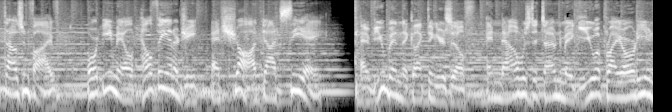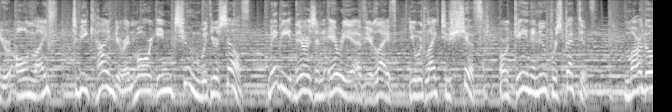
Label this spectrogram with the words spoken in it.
8005 or email healthyenergy at shaw.ca. Have you been neglecting yourself and now is the time to make you a priority in your own life? To be kinder and more in tune with yourself? Maybe there is an area of your life you would like to shift or gain a new perspective. Margo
